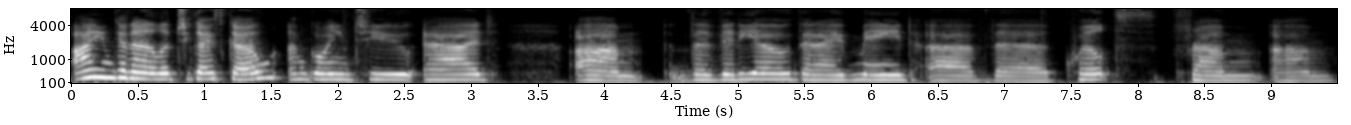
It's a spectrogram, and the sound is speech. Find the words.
I am going to let you guys go. I'm going to add um, the video that I made of the quilts from um,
